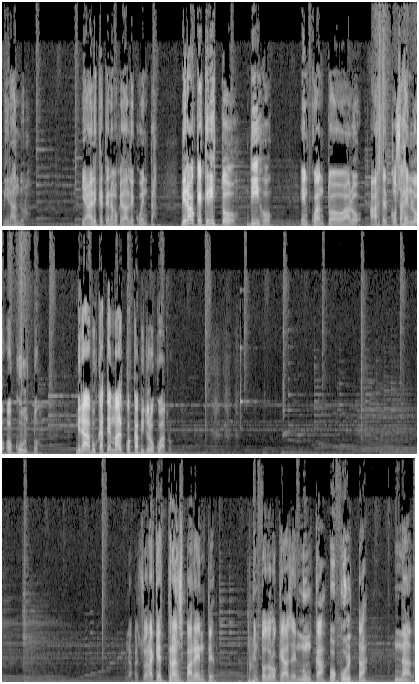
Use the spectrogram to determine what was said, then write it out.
Mirándonos. Y a Él es que tenemos que darle cuenta. Mira lo que Cristo dijo en cuanto a, lo, a hacer cosas en lo oculto. Mira, búscate Marcos capítulo 4. Persona que es transparente en todo lo que hace, nunca oculta nada.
